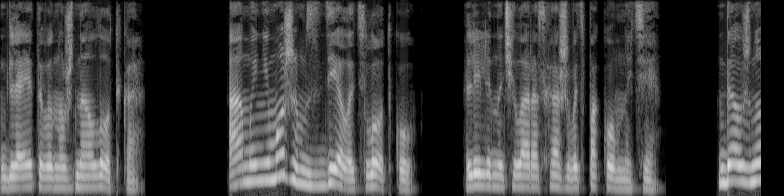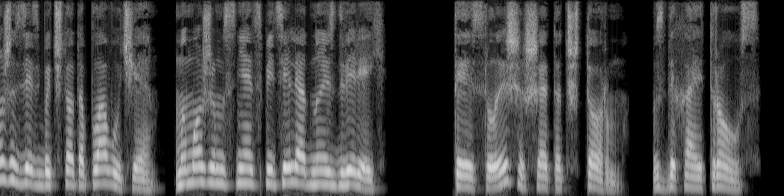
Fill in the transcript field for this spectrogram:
«Для этого нужна лодка». «А мы не можем сделать лодку?» Лили начала расхаживать по комнате. «Должно же здесь быть что-то плавучее. Мы можем снять с петель одну из дверей». «Ты слышишь этот шторм?» — вздыхает Роуз.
